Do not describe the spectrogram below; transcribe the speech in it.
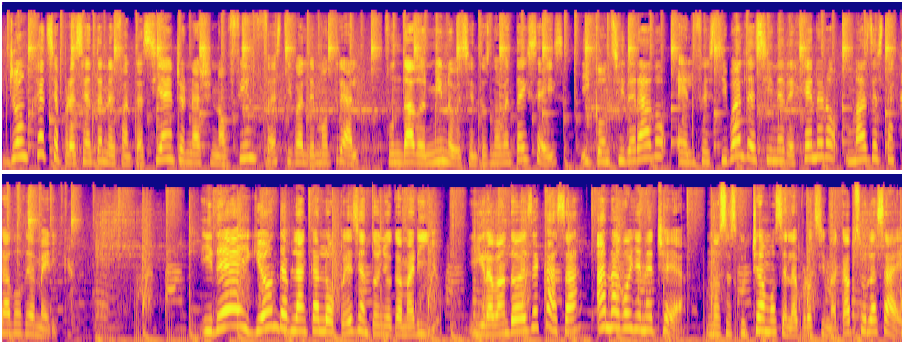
Junkhead se presenta en el Fantasia International Film Festival de Montreal, fundado en 1996 y considerado el festival de cine de género más destacado de América. Idea y guion de Blanca López y Antonio Camarillo. Y grabando desde casa, Ana Goyenechea. Nos escuchamos en la próxima cápsula SAE.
